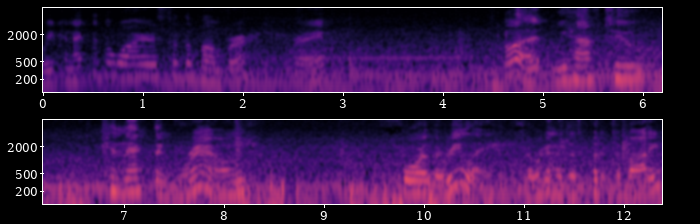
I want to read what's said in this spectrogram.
We connected the wires to the bumper, right? But we have to connect the ground for the relay. So we're gonna just put it to body.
